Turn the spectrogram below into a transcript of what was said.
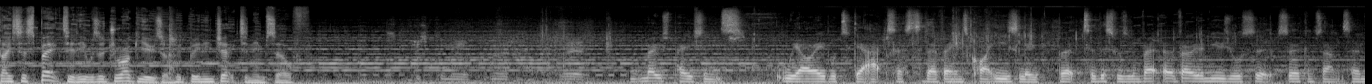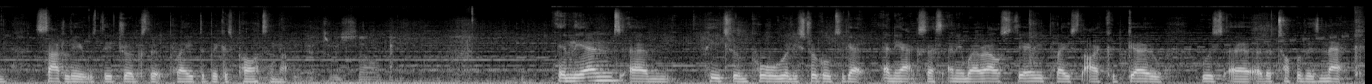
They suspected he was a drug user who'd been injecting himself. Most patients, we are able to get access to their veins quite easily, but uh, this was a, ve a very unusual cir circumstance, and sadly, it was the drugs that played the biggest part in that. In the end, um, Peter and Paul really struggled to get any access anywhere else. The only place that I could go was uh, at the top of his neck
